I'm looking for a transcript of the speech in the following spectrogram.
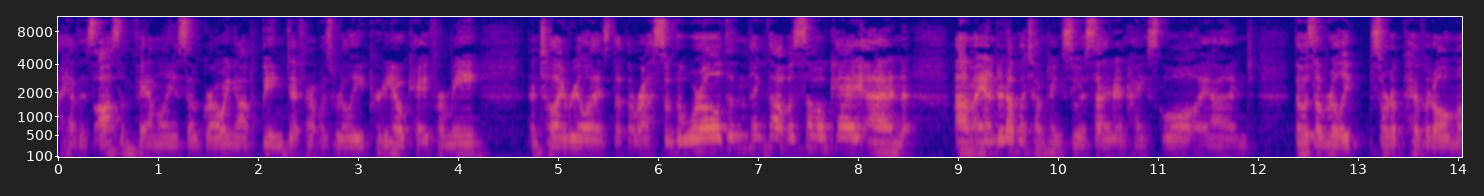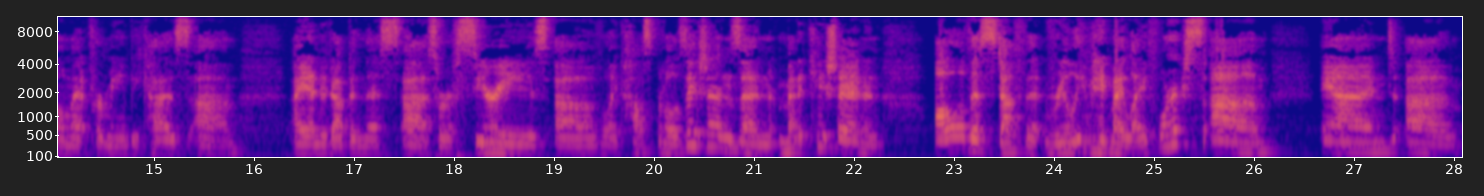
I have this awesome family, so growing up being different was really pretty okay for me until I realized that the rest of the world didn't think that was so okay. And um, I ended up attempting suicide in high school, and that was a really sort of pivotal moment for me because um, I ended up in this uh, sort of series of like hospitalizations and medication and all of this stuff that really made my life worse um, and um,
